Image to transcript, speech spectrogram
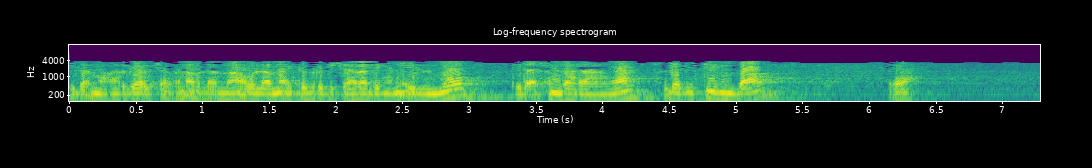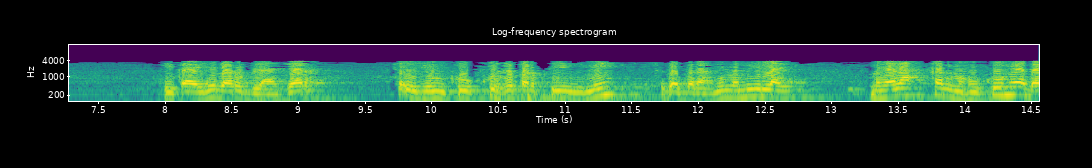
tidak menghargai ucapan ulama. Ulama itu berbicara dengan ilmu, tidak sembarangan, sudah ditimbang. Ya. Kita ini baru belajar seujung kuku seperti ini sudah berani menilai, menyalahkan, menghukumi ada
